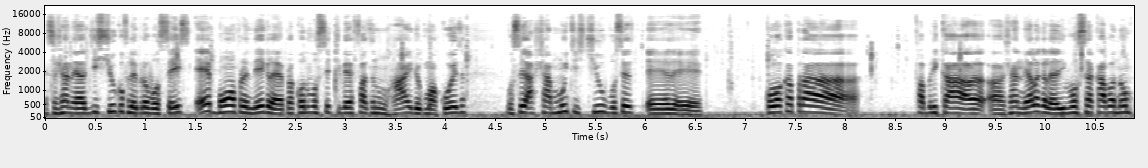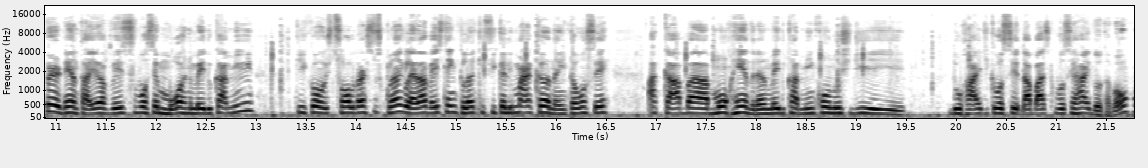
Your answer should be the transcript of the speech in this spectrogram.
Essa janela de steel que eu falei pra vocês. É bom aprender, galera, pra quando você estiver fazendo um raid, alguma coisa, você achar muito steel, você é, é, coloca pra fabricar a, janela, galera, e você acaba não perdendo, tá? Aí, às vezes, se você morre no meio do caminho, fica o solo versus clã, galera, às vezes tem clã que fica ali marcando, né? Então você acaba morrendo, né? No meio do caminho com o luxo de, do raid que você, da base que você raidou, tá bom?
